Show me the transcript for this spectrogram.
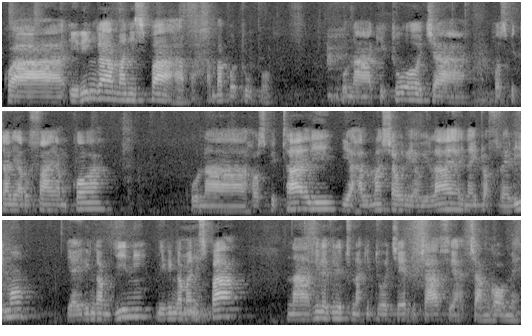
Kwa Iringa manispaa hapa ambapo tupo, kuna kituo cha hospitali ya rufaa ya mkoa, kuna hospitali ya halmashauri ya wilaya inaitwa Frelimo ya Iringa mjini, Iringa manispaa, na vile vile tuna kituo chetu cha afya cha Ngome.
